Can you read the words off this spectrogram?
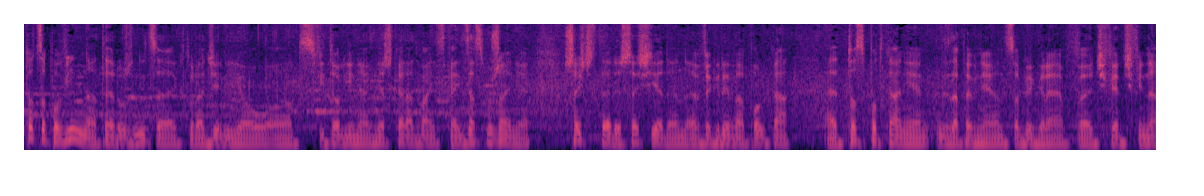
to, co powinna, te różnice, która dzieli ją od Svitoliny Agnieszka Radwańska i zasłużenie 6-4, 6-1 wygrywa Polka e, to spotkanie, zapewniając sobie grę w ćwierćfinale.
